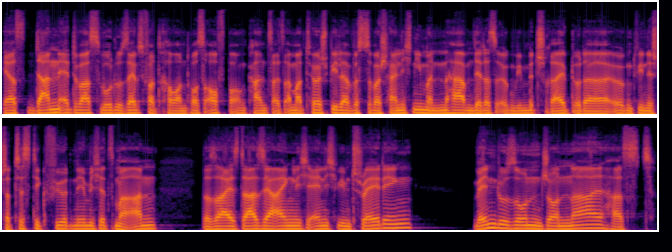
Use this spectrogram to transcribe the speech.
erst dann etwas, wo du Selbstvertrauen draus aufbauen kannst. Als Amateurspieler wirst du wahrscheinlich niemanden haben, der das irgendwie mitschreibt oder irgendwie eine Statistik führt, nehme ich jetzt mal an. Das heißt, da ist ja eigentlich ähnlich wie im Trading. Wenn du so ein Journal hast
